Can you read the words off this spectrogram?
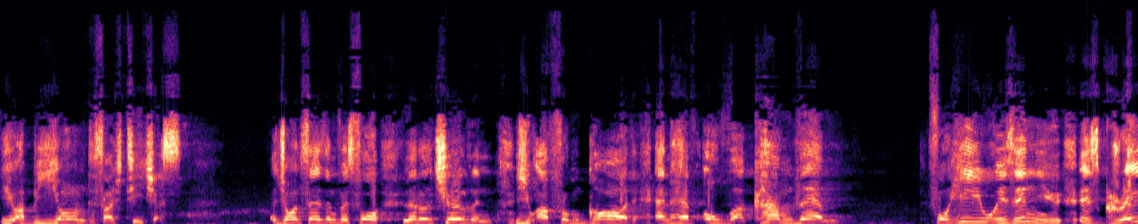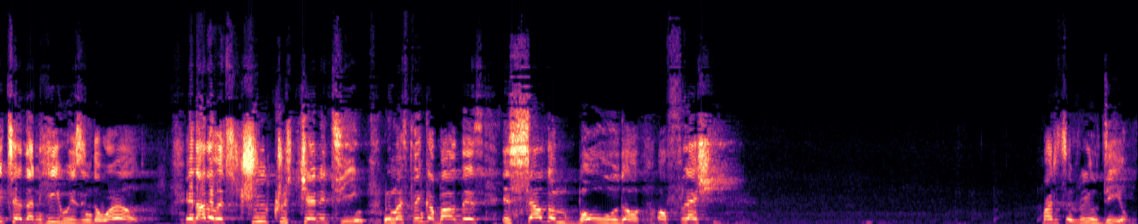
You are beyond such teachers. John says in verse 4 Little children, you are from God and have overcome them. For he who is in you is greater than he who is in the world. In other words, true Christianity, we must think about this, is seldom bold or, or fleshy. But it's a real deal.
